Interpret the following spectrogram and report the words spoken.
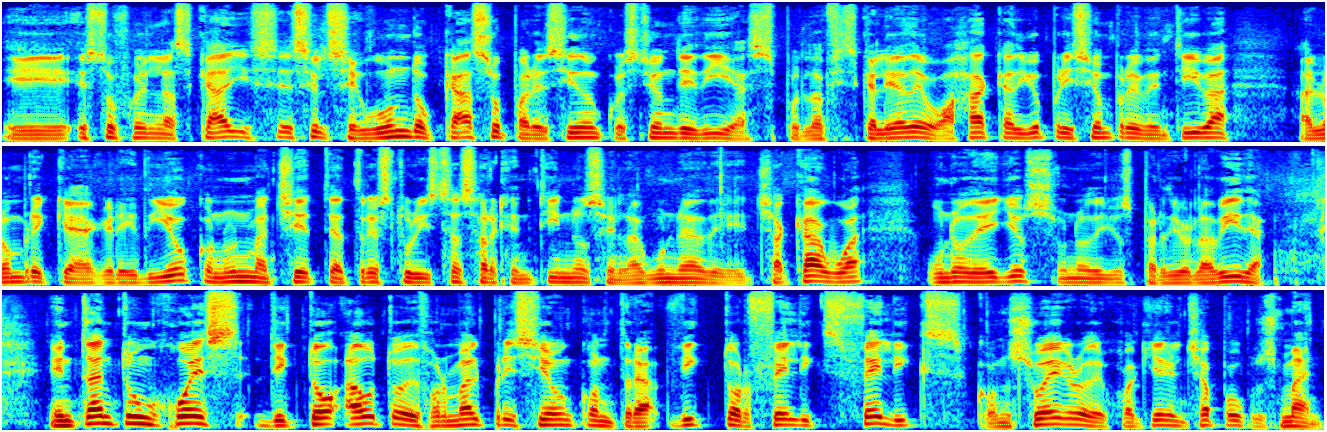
Eh, esto fue en las calles. Es el segundo caso parecido en cuestión de días. Pues la Fiscalía de Oaxaca dio prisión preventiva al hombre que agredió con un machete a tres turistas argentinos en Laguna de Chacagua. Uno de ellos, uno de ellos perdió la vida. En tanto, un juez dictó auto de formal prisión contra Víctor Félix Félix, consuegro de Joaquín El Chapo Guzmán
